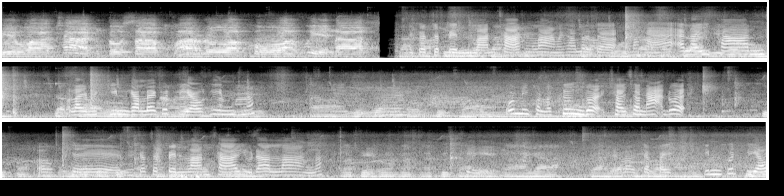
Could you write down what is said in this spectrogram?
วิวาชันตุสัพพะโรโควินาศนี่ก็จะเป็นร้านค้าข้างล่างนะคะ เราจะมาหาอะไรทาน อะไรมากินกันเลยก๋วยเตี๋ยวกินเนาะอายุวัฒนสุขังโอ้ยมีคนละครึ่งด้วยชัยชนะด้วยสุขโอเคนี่ก็จะเป็นร้านค้าอยู่ด้านล่างเนาะพระเพระนาอาติกายกายะกายะเดี๋ยวเราจะไปกินก๋วยเตี๋ยว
